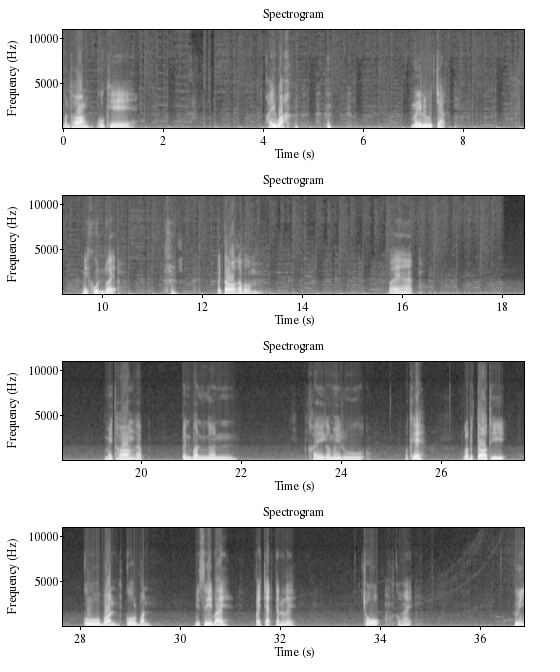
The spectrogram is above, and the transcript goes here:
บอลทอง โอเค ไผวะ ไม่รู้จัก ไม่คุ้นด้วย ไปต่อครับผม ไปฮะ ไม่ทองครับ เป็นบอลเงิน ใครก็ไม่รู้ โอเค เราไปต่อที่โกบอลโกบอล มีสี่ใบ ไปจัดกันเลย โชว์ก็ให้ เฮ้ย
